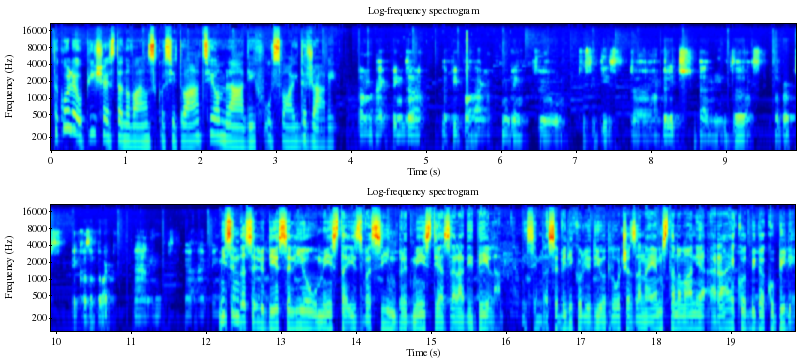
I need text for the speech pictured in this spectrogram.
Takole opiše stanovansko situacijo mladih v svoji državi. Um, the people are moving to, to cities, the village and the suburbs because of the work. And, yeah. Mislim, da se ljudje selijo v mesta iz vasi in predmestja zaradi dela. Mislim, da se veliko ljudi odloča za najem stanovanja raje, kot bi ga kupili.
